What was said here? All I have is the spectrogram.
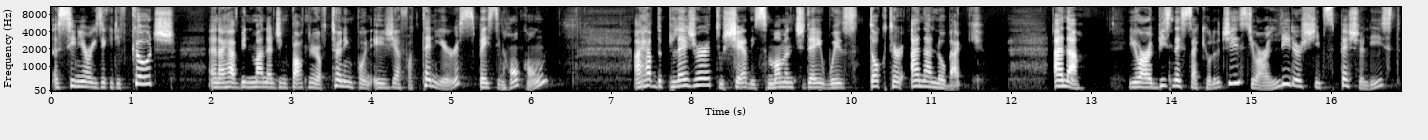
a senior executive coach, and I have been managing partner of Turning Point Asia for 10 years, based in Hong Kong. I have the pleasure to share this moment today with Dr. Ana Loback. Ana, you are a business psychologist, you are a leadership specialist,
